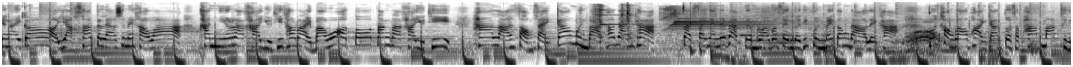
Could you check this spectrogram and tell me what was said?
ยังไงก็อยากทราบกันแล้วใช่ไหมคะว่าคันนี้ราคาอยู่ที่เท่าไหร่บาวออโต้ตั้งราคาอยู่ที่5ล้าน2แสน9หมื่นบาทเท่านั้นค่ะ จัดไฟแนนซ์ได้แบบเต็มร้อยเปอร์เซ็นต์โดยที่คุณไม่ต้องดาวน์เลยค่ะ รถของเราผ่านการตรวจสภาพมากถึง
